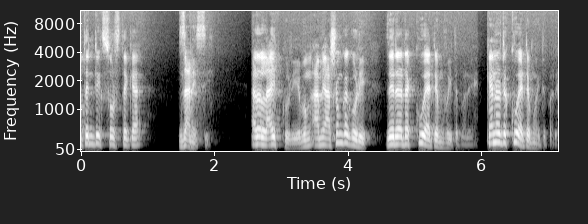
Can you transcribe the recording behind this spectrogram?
অথেন্টিক সোর্স থেকে জানিছি। এটা লাইভ করি এবং আমি আশঙ্কা করি যে এটা একটা কু অ্যাটেম্প হইতে পারে। কেন এটা কু অ্যাটেম্প হইতে পারে?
